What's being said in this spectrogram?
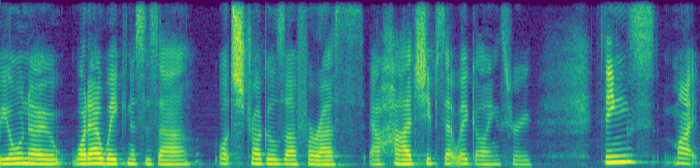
we all know what our weaknesses are, what struggles are for us, our hardships that we're going through. Things might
